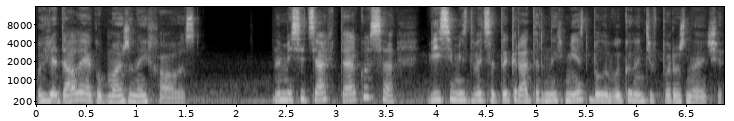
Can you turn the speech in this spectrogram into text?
виглядали як обмежений хаос. На місяцях Текоса 8 із 20 кратерних міст були виконані в порожнечі.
